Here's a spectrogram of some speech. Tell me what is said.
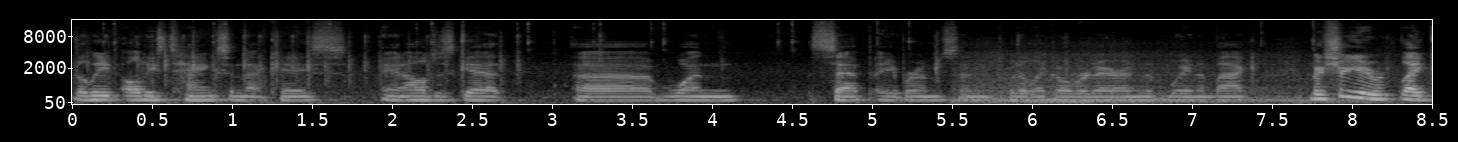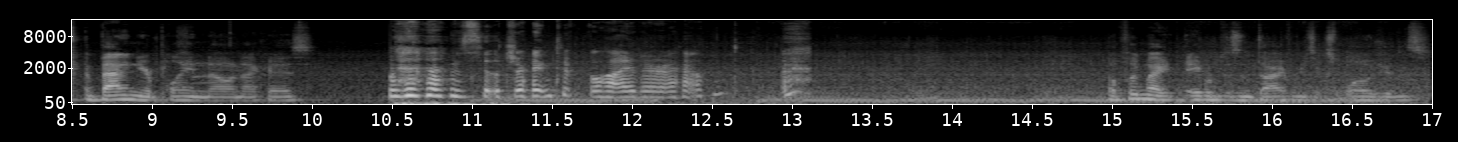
delete all these tanks in that case, and I'll just get uh one Sep Abrams and put it like over there and way in the back. Make sure you like abandon your plane though in that case. I'm still trying to fly it around. Hopefully my Abrams doesn't die from these explosions.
